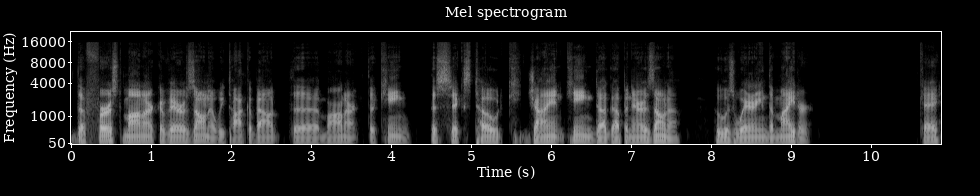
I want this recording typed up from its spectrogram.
The first monarch of Arizona, we talk about the monarch, the king, the six-toed giant king dug up in Arizona, who was wearing the mitre. Okay,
